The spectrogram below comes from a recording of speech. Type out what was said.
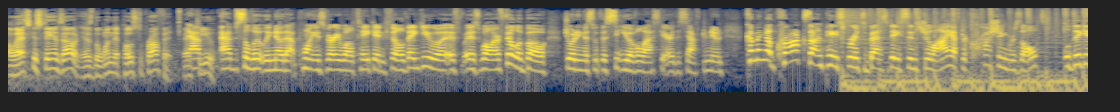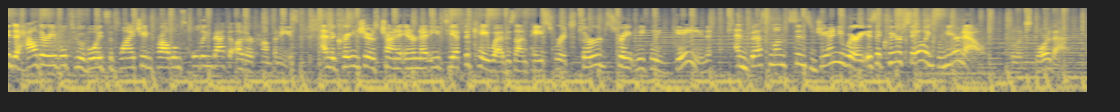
Alaska stands out as the one that posts a profit. Back Ab- to you. Absolutely. No, that point is very well taken. Phil, thank you uh, if, as well. Our Phil LeBeau joining us with the CEO of Alaska Air this afternoon. Coming up, Crocs on pace for its best day since July after crushing results. We'll dig into how they're able to avoid supply chain problems holding back other companies. And the KraneShares China Internet ETF, the KWEB, is on pace for its third straight weekly gain and best month since January. Is it clear sailing from here now? We'll explore that.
